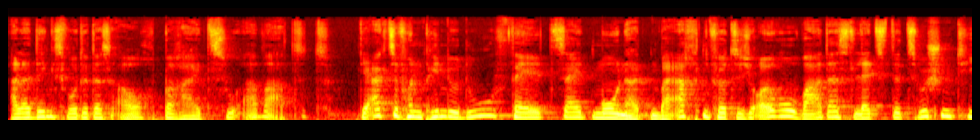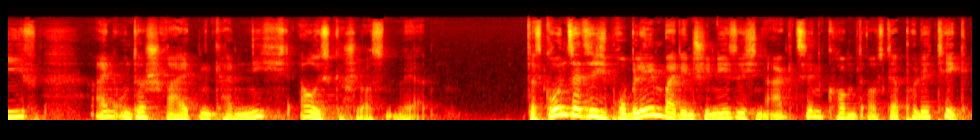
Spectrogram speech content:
allerdings wurde das auch bereits so erwartet. Die Aktie von Pinduoduo fällt seit Monaten. Bei 48 Euro war das letzte Zwischentief. Ein Unterschreiten kann nicht ausgeschlossen werden. Das grundsätzliche Problem bei den chinesischen Aktien kommt aus der Politik.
